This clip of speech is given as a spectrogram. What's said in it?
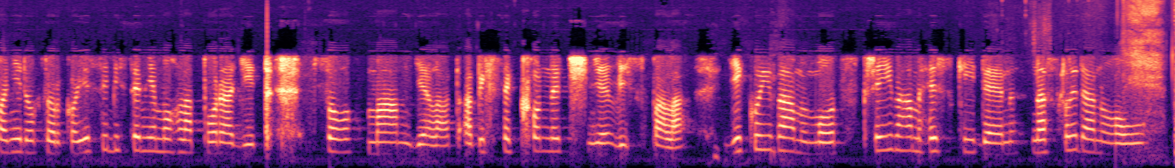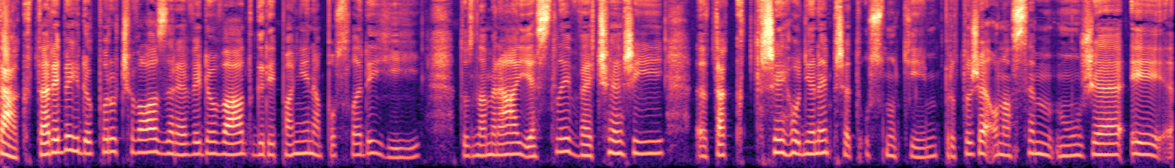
paní doktorko, jestli byste mě mohla poradit, co mám dělat, abych se konečně vyspala. Děkuji vám moc, přeji vám hezký den, nashledanou. Tak, tady bych doporučovala zrevidovat, kdy paní naposledy jí. To znamená, jestli večeří, eh, tak tři hodiny před usnutím, protože ona se může i eh,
